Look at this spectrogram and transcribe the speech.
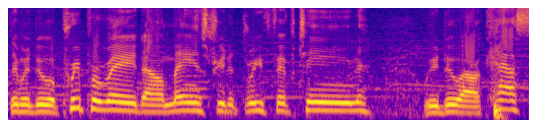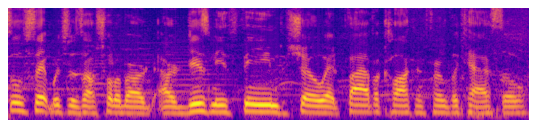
Then we do a pre-parade down Main Street at 3:15. We do our castle set, which is our sort of our, our Disney themed show at five o'clock in front of the castle.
